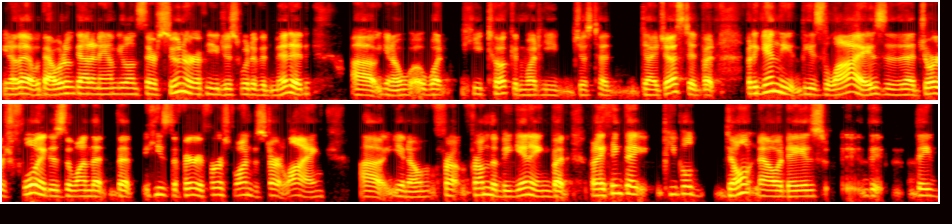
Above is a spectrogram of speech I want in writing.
You know that that would have got an ambulance there sooner if he just would have admitted, uh, you know, what he took and what he just had digested. But but again, the, these lies that George Floyd is the one that that he's the very first one to start lying uh, you know, from from the beginning. But but I think that people don't nowadays. They, they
